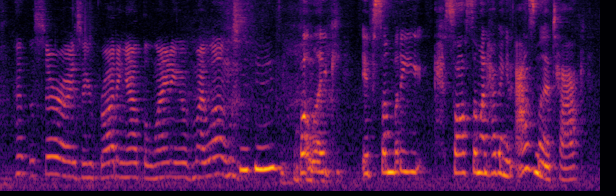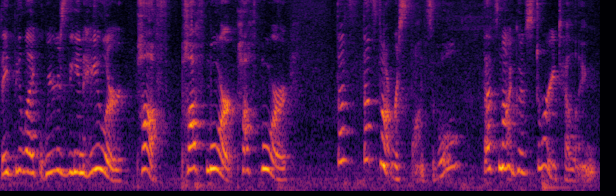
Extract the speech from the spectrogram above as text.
the steroids are rotting out the lining of my lungs. But like, if somebody saw someone having an asthma attack, they'd be like, "Where's the inhaler? Puff, puff more, puff more." That's that's not responsible. That's not good storytelling.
